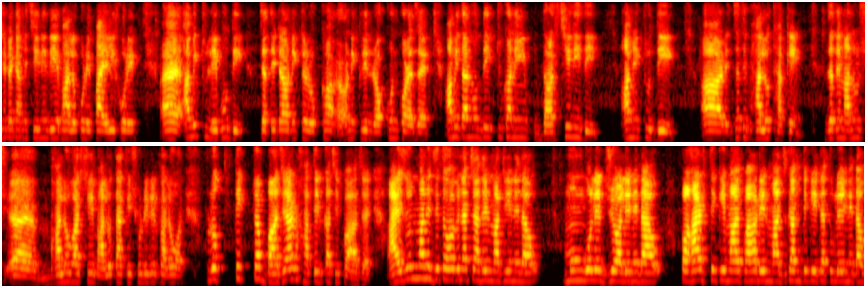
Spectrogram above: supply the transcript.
সেটাকে আমি চিনি দিয়ে ভালো করে পাইল করে আমি একটু লেবু দিই, যাতে এটা অনেকটা রক্ষা অনেক দিন রক্ষণ করা যায়। আমি তার মধ্যে একটুখানি দারচিনি দিই, আমি একটু দিই, আর যাতে ভালো থাকে, যাতে মানুষ ভালোবাসে, ভালো থাকে শরীরের ভালো হয়। প্রত্যেকটা বাজার হাতের কাছে পাওয়া যায়। আয়োজন মানে যেতে হবে না, চাঁদের মাটি এনে দাও। মঙ্গলের জল এনে দাও, পাহাড় থেকে মা, পাহাড়ের মাঝখান থেকে এটা তুলে এনে দাও।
